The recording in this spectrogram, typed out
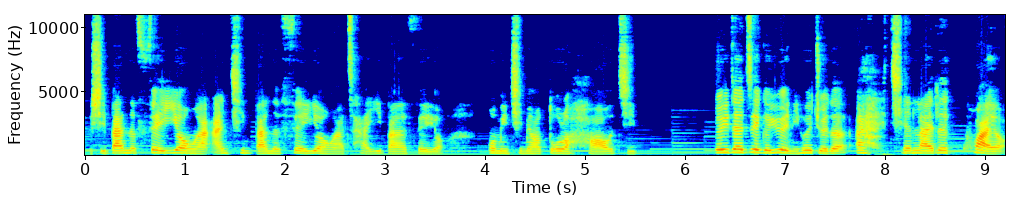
补习班的费用啊、安亲班的费用啊、才艺班的费用，莫名其妙多了好几，所以在这个月你会觉得，哎，钱来的快哦，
